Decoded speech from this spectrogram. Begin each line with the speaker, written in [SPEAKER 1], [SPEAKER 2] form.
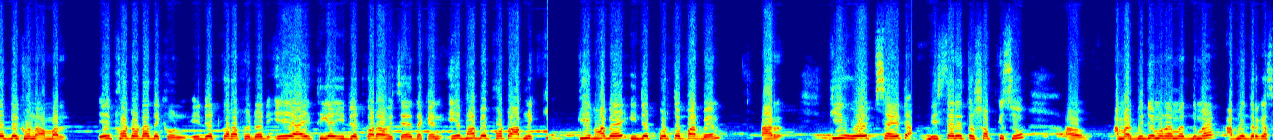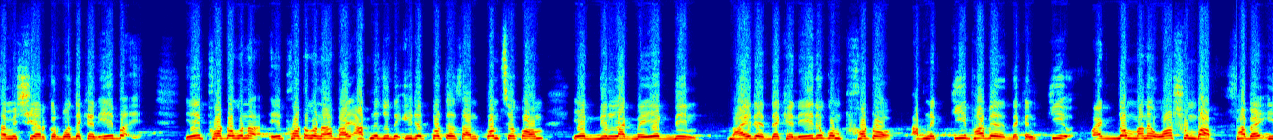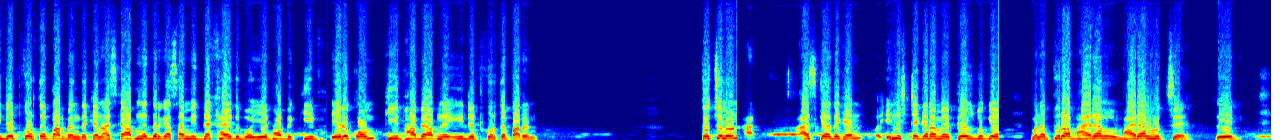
[SPEAKER 1] এ দেখুন, আমার এই ফটোটা দেখুন এডিট করা ফটো এআই থেকে এডিট করা হয়েছে। দেখেন, এভাবে ফটো আপনি কীভাবে এডিট করতে পারবেন আর কি ওয়েবসাইট বিস্তারিত সবকিছু আমার আমার ভিডিওর মাধ্যমে আপনাদের কাছে আমি শেয়ার করব। দেখেন, এই এই ফটোগুনা এই ফটোগুনা ভাই, আপনি যদি এডিট করতে চান, কমসে কম একদিন লাগবে, একদিন। ভাইরে, দেখেন, এইরকম ফটো আপনি কীভাবে দেখেন, কি একদম মানে অসম্ভব। ভাবে এডিট করতে পারবেন দেখেন, আজকে আপনাদের কাছে আমি দেখাই দেবো এভাবে কি, এরকম কীভাবে আপনি এডিট করতে পারেন। তো চলুন, আজকে দেখেন ইনস্টাগ্রামে ফেসবুকে মানে পুরো ভাইরাল ভাইরাল হচ্ছে।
